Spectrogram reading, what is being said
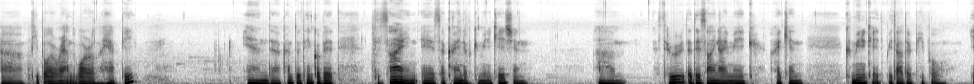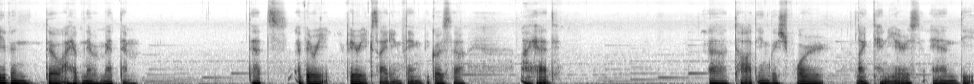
uh, people around the world happy. And uh, come to think of it, design is a kind of communication. Um, through the design I make, I can communicate with other people, even though I have never met them. That's a very, very exciting thing because uh, I had uh, taught English for like 10 years, and the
